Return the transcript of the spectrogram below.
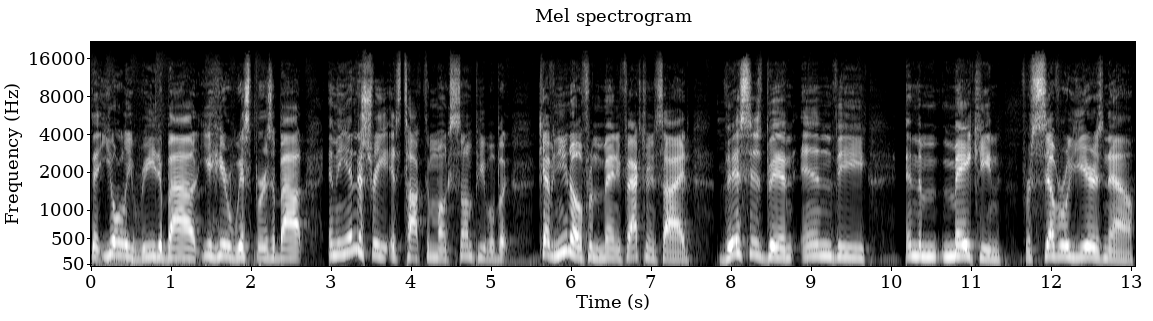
that you only read about, you hear whispers about. In the industry, it's talked amongst some people, but Kevin, you know from the manufacturing side, this has been in the in the making for several years now.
